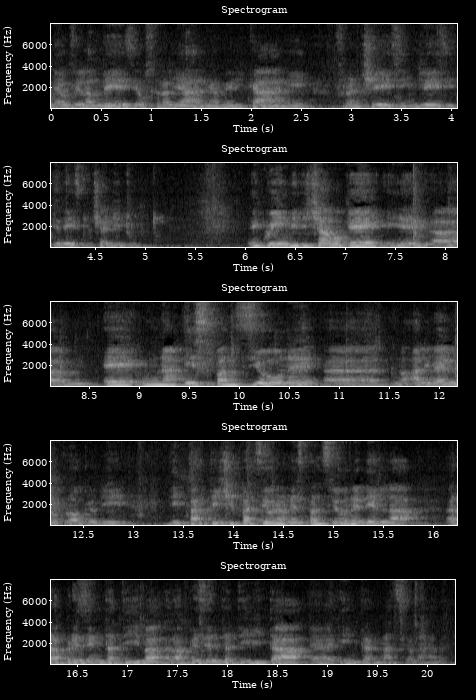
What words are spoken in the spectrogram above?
neozelandesi, australiani, americani, francesi, inglesi, tedeschi, c'è di tutto. E quindi diciamo che eh, um, è una espansione eh, a livello proprio di, di partecipazione, un'espansione della rappresentativa, rappresentatività eh, internazionale.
